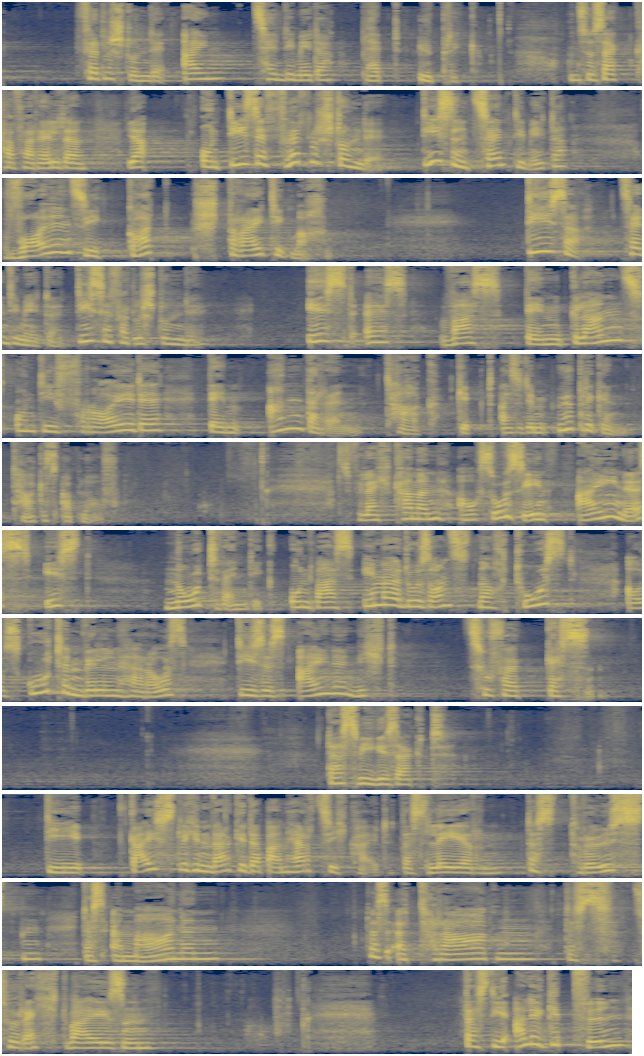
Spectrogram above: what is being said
Viertelstunde, ein Zentimeter bleibt übrig. Und so sagt Caffarel dann, ja, und diese Viertelstunde, diesen Zentimeter, wollen Sie Gott streitig machen. Dieser Zentimeter, diese Viertelstunde ist es, was den Glanz und die Freude dem anderen Tag gibt, also dem übrigen Tagesablauf. Also vielleicht kann man auch so sehen, eines ist notwendig und was immer du sonst noch tust, aus gutem Willen heraus, dieses eine nicht zu vergessen. Das, wie gesagt, die geistlichen Werke der Barmherzigkeit, das Lehren, das Trösten, das Ermahnen, das Ertragen, das Zurechtweisen, dass die alle gipfeln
